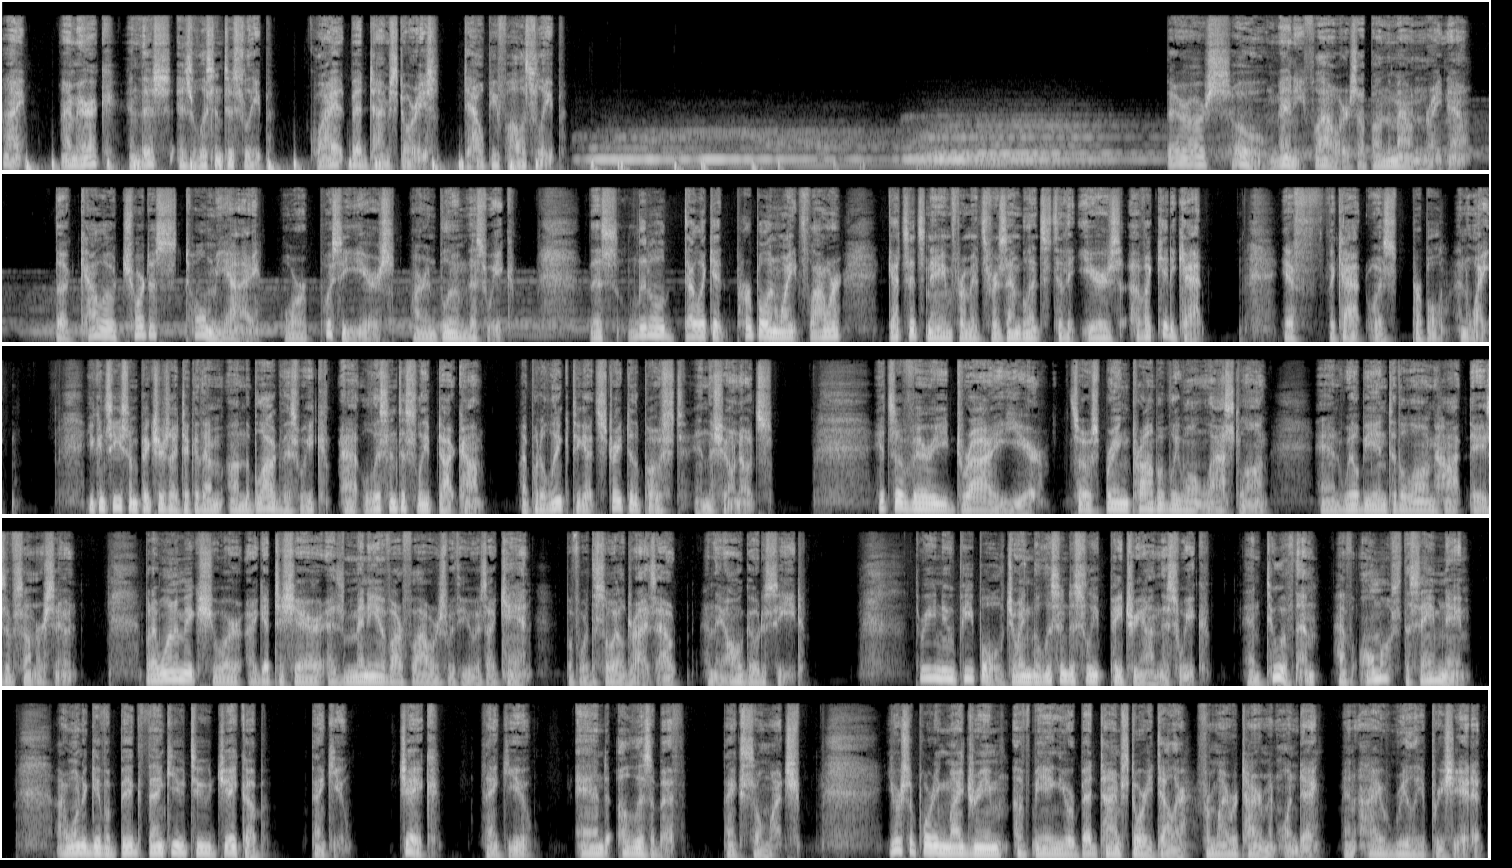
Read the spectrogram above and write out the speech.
Hi, I'm Eric, and this is Listen to Sleep quiet bedtime stories to help you fall asleep. There are so many flowers up on the mountain right now. The Calochortus tolmii, or pussy ears, are in bloom this week. This little delicate purple and white flower gets its name from its resemblance to the ears of a kitty cat, if the cat was purple and white. You can see some pictures I took of them on the blog this week at listentosleep.com. I put a link to get straight to the post in the show notes. It's a very dry year, so spring probably won't last long, and we'll be into the long hot days of summer soon. But I want to make sure I get to share as many of our flowers with you as I can before the soil dries out and they all go to seed. Three new people joined the Listen to Sleep Patreon this week, and two of them have almost the same name. I want to give a big thank you to Jacob. Thank you. Jake. Thank you. And Elizabeth. Thanks so much. You're supporting my dream of being your bedtime storyteller for my retirement one day, and I really appreciate it.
